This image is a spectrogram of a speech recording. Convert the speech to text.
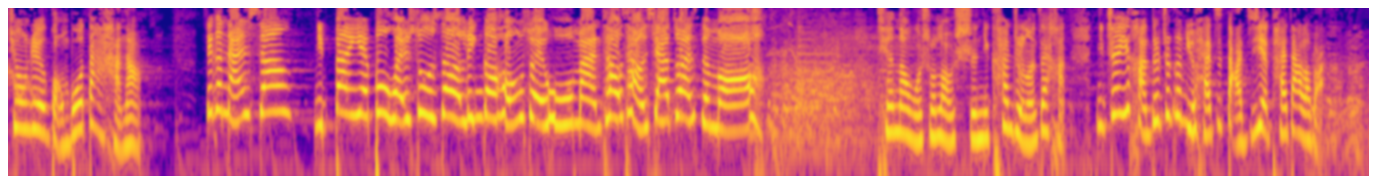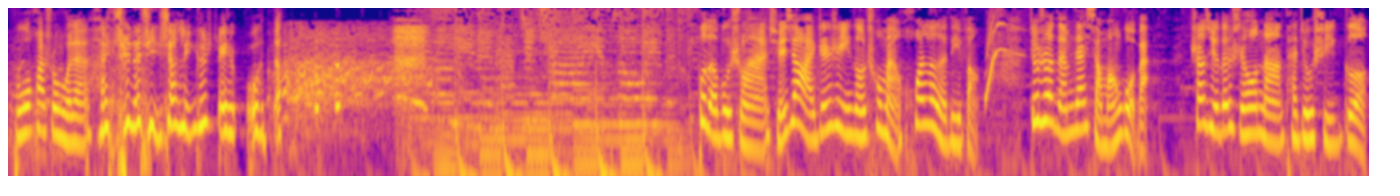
就用这个广播大喊呐：“这个男生，你半夜不回宿舍，拎个红水壶满操场瞎转什么？” 天呐！我说老师，你看准了再喊，你这一喊对这个女孩子打击也太大了吧？不过话说回来，还真的挺像拎个水壶的。不得不说啊，学校还真是一个充满欢乐的地方。就说咱们家小芒果吧，上学的时候呢，他就是一个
